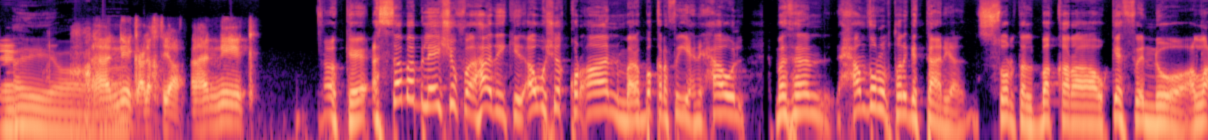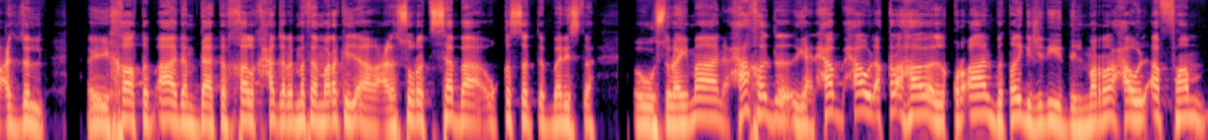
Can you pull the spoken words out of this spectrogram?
أيوه. أهنيك على الاختيار أهنيك. أوكي. السبب ليش شوف هذه كذا أول شيء القرآن ما بقرأ فيه يعني حاول مثلا حنظره بطريقة ثانية. سوره البقرة وكيف إنه الله عز وجل يخاطب آدم ذات الخلق حق مثلا ما ركز على سوره سبأ وقصة بني وسليمان. حاخذ يعني حاول اقراها القرآن بطريقة جديدة المره حاول أفهم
